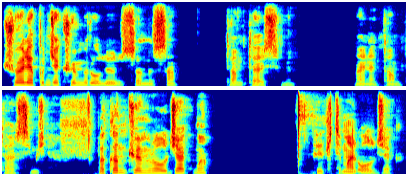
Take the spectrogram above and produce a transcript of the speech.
Şöyle yapınca kömür oluyordu sanırsam. Tam tersi mi? Aynen tam tersiymiş. Bakalım kömür olacak mı? Büyük ihtimal olacak.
